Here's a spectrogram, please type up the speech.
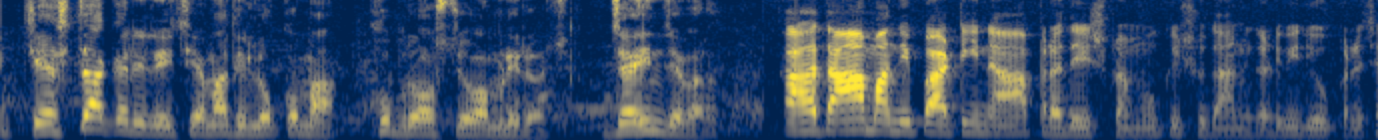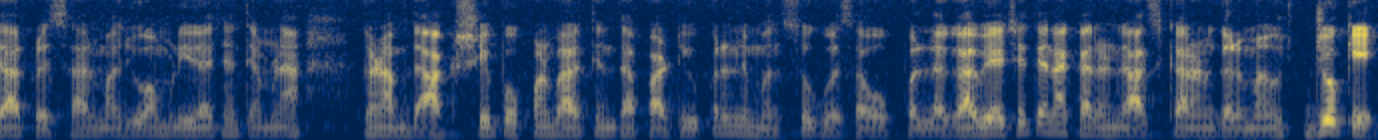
એક ચેષ્ટા કરી રહી છે. એમાંથી લોકોમાં ખૂબ રોષ જોવા મળી રહ્યો છે. જય હિન્દ, જય ભારત. આ હતા આમ આદમી પાર્ટીના પ્રદેશ પ્રમુખ ઈશુદાન ગઢવી, જેઓ પ્રચાર પ્રસારમાં જોવા મળી રહ્યા છે તેમના ઘણા બધા આક્ષેપો પણ ભારતીય જનતા પાર્ટી ઉપર અને મનસુખ વસાવા ઉપર લગાવ્યા છે. તેના કારણે રાજકારણ ગરમાયું. જો કે,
